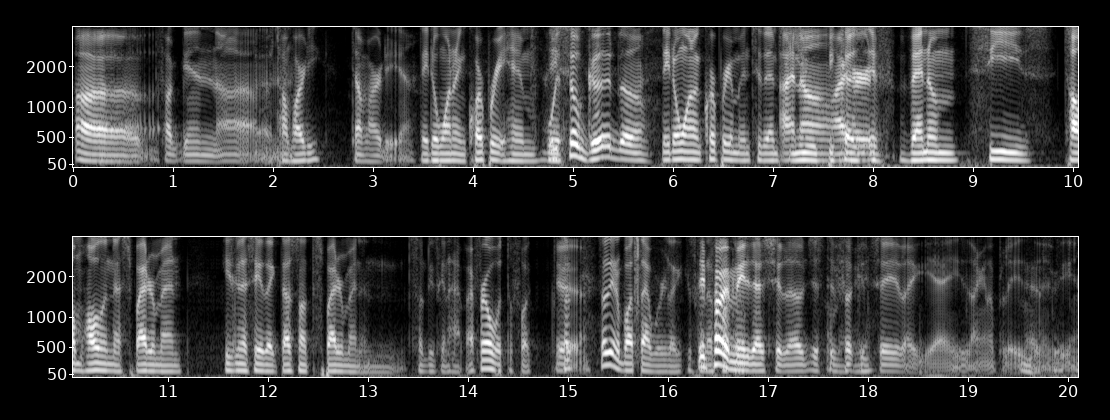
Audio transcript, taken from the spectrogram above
Uh, fucking um, Uh, Tom Hardy. Tom Hardy. Yeah. They don't want to incorporate him He's with. so good though. they don't want to incorporate him into the MCU I know, I because heard. if Venom sees Tom Holland as Spider Man, he's gonna say like that's not the Spider Man, and something's gonna happen. I forgot what the fuck. Some- Yeah. something about that where like it's They gonna probably made up. that shit up just to Oh, fucking say like, yeah, he's not gonna play it. Yeah, Yeah.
